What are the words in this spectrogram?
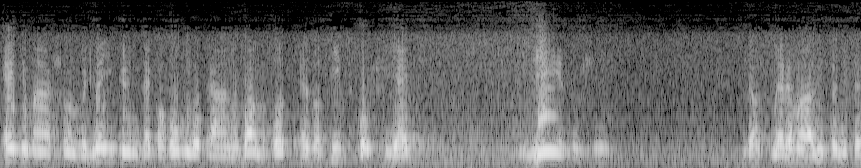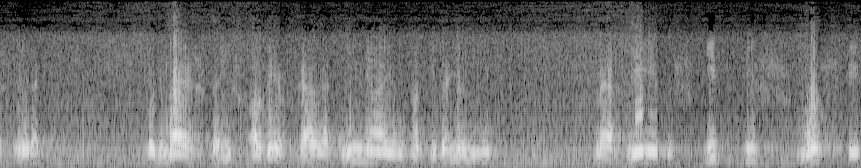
egymáson, hogy melyikünknek a homlokán van ott ez a titkos jegy, Jézusé. De azt merem állítani, testvérek, hogy ma este is azért kellett minnyájunknak ide jönni, mert Jézus itt is, most is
